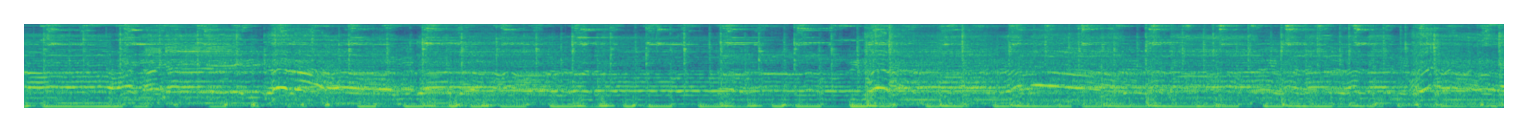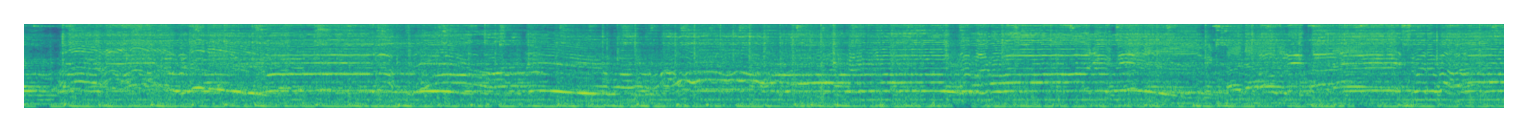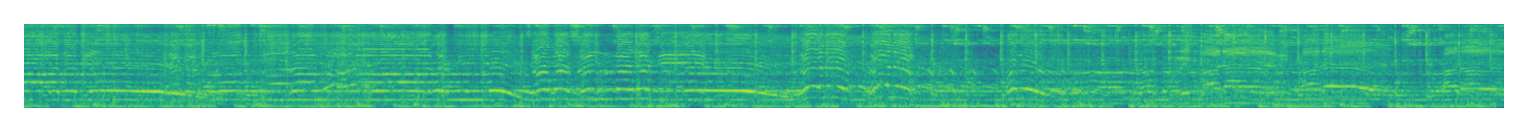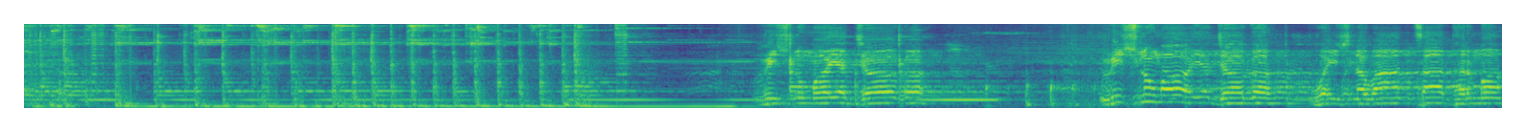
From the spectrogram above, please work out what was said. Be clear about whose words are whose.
Speaker 1: विठ्ठला
Speaker 2: विष्णुमय जग. विष्णुमय जग. वैष्णवांचा धर्म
